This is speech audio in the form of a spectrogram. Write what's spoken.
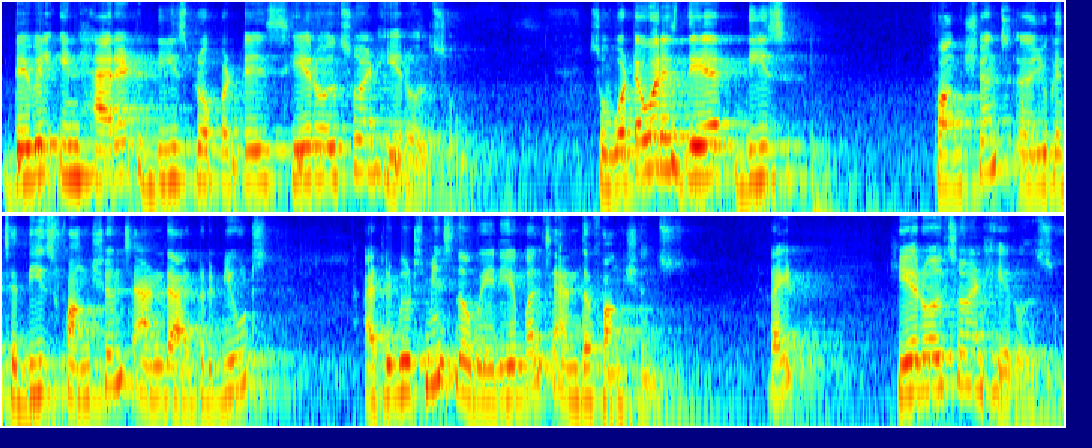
they will inherit these properties here also and here also. So, whatever is there these functions uh, you can say these functions and the attributes attributes means the variables and the functions right here also and here also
